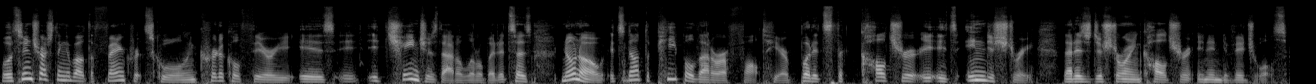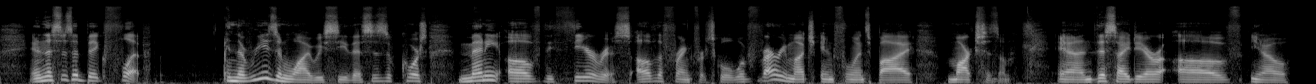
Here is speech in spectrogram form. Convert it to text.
Well, what's interesting about the Frankfurt School and critical theory is it, it changes that a little bit. It says, no, no, it's not the people that are at fault here, but it's the culture, it's industry that is destroying culture in individuals. And this is a big flip. And the reason why we see this is, of course, many of the theorists of the Frankfurt School were very much influenced by Marxism. And this idea of, you know,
